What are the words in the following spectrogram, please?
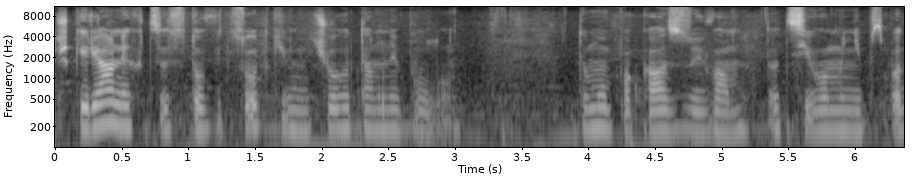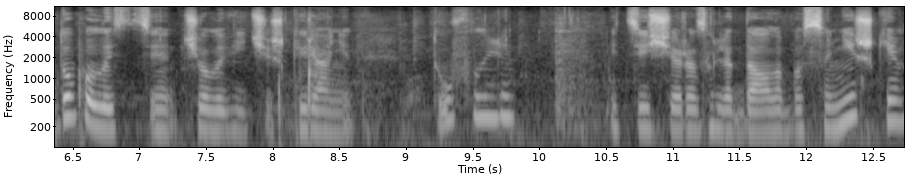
Шкіряних це 100% нічого там не було. Тому показую вам. Оці во мені сподобались ці чоловічі шкіряні туфлі. І ці ще розглядала босоніжки.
